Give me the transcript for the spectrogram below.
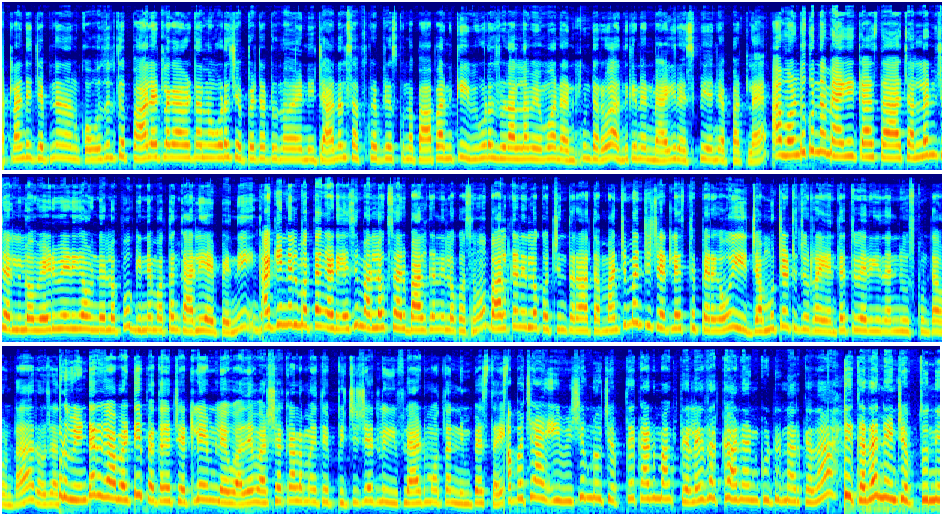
అట్లాంటివి చెప్పినా అనుకో వదిలితే పాలు ఎట్లా కాబట్టాలని కూడా చెప్పేటట్టున్నావు. నీ ఛానల్ సబ్స్క్రైబ్ చేసుకున్న పాపానికి ఇవి కూడా చూడాలన్నా మేము అని అనుకుంటారు. అందుకే నేను మ్యాగీ రెసిపీ అని చెప్పట్లే. ఆ వండుకున్న మ్యాగీ కాస్త చల్లని చల్లిలో వేడివేడిగా ఉండేలోపు గిన్నె మొత్తం ఖాళీ అయిపోయింది. ఆ గిన్నెలు మొత్తం కడిగేసి మళ్ళీ ఒకసారి బాల్కనీలోకి వస్తాము. బాల్కనీలోకి వచ్చిన తర్వాత మంచి మంచి చెట్లు వేస్తే పెరగవు. ఈ జమ్ము చెట్టు చూర్రా ఎంత ఎత్తు పెరిగిందని చూసుకుంటా ఉంటా రోజు ఇప్పుడు వింటర్ కాబట్టి పెద్దగా చెట్లు ఏం లేవు. అదే వర్షాకాలం అయితే పిచ్చి చెట్లు ఈ ఫ్లాట్ మొత్తం నింపేస్తాయి. అబ్బా ఈ విషయం నువ్వు చెప్తే కానీ మాకు తెలియదక్క అని అనుకుంటున్నారు కదా? కదా నేను చెప్తుంది.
